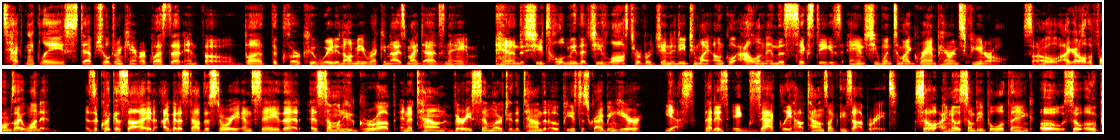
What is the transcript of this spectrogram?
Technically, stepchildren can't request that info, but the clerk who waited on me recognized my dad's name. And she told me that she lost her virginity to my Uncle Alan in the 60s and she went to my grandparents' funeral. So I got all the forms I wanted. As a quick aside, I've got to stop the story and say that as someone who grew up in a town very similar to the town that OP is describing here, yes, that is exactly how towns like these operate. So I know some people will think, oh, so OP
